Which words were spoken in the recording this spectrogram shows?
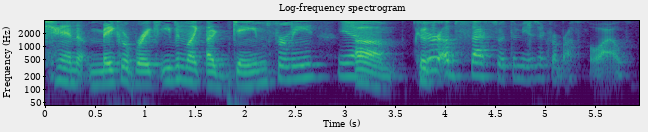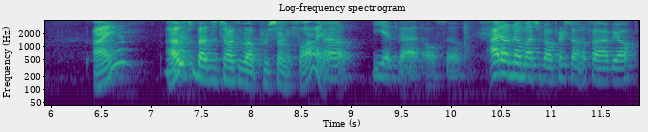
can make or break even like a game for me. Yeah. Um, because you're obsessed with the music from Breath of the Wild. I am. I was about to talk about Persona Five. Oh, yeah, that also. I don't know much about Persona Five, y'all.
